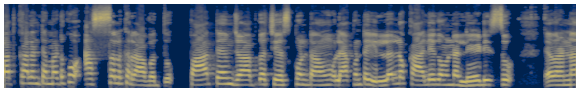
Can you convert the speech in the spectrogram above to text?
బతకాలంటే మటుకు అస్సలకు రావద్దు. పార్ట్ టైం జాబ్గా చేసుకుంటాము లేకుంటే ఇళ్ళలో ఖాళీగా ఉన్న లేడీస్ ఎవరన్నా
